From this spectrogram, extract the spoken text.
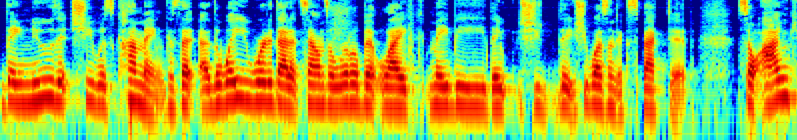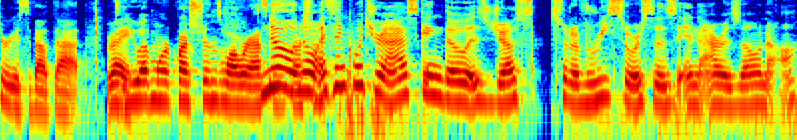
they knew that she was coming? Because that uh, the way you worded that, it sounds a little bit like maybe they she they, she wasn't expected. So I'm curious about that. Do Right. you have more questions while we're asking? No, questions? no. I think what you're asking though is just sort of resources in Arizona,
